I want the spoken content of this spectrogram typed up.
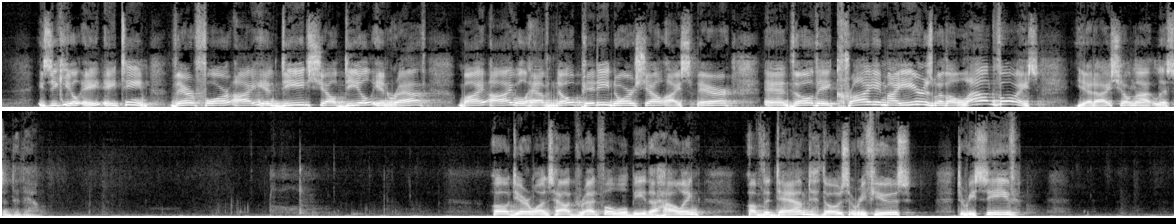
Ezekiel 8 18. Therefore, I indeed shall deal in wrath. My eye will have no pity, nor shall I spare. And though they cry in my ears with a loud voice, yet I shall not listen to them. Oh, dear ones, how dreadful will be the howling of the damned, those who refuse to receive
